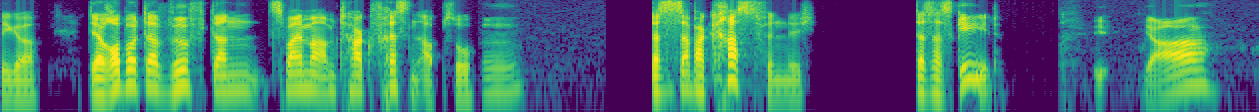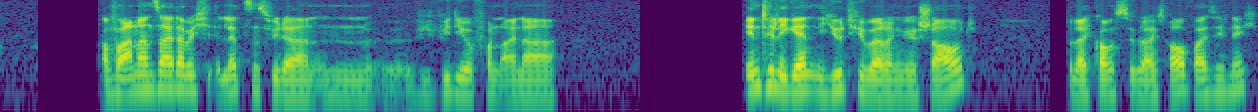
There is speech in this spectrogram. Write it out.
Digga. Der Roboter wirft dann zweimal am Tag Fressen ab so. Mhm. Das ist aber krass, finde ich, dass das geht. Ja. Auf der anderen Seite habe ich letztens wieder 'n Vi Video von einer intelligenten YouTuberin geschaut. Vielleicht kommst du gleich drauf, weiß ich nicht.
